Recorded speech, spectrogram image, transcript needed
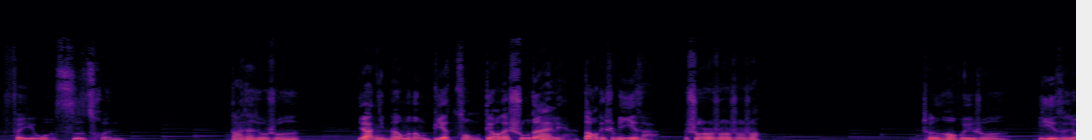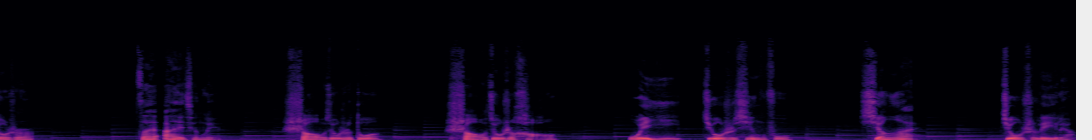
匪我思存。大家就说：“呀，你能不能别总掉在书袋里？到底什么意思？说说说说说。”陈浩辉说：“意思就是，在爱情里，少就是多，少就是好，唯一就是幸福，相爱就是力量。”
